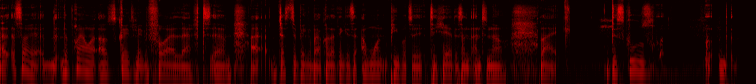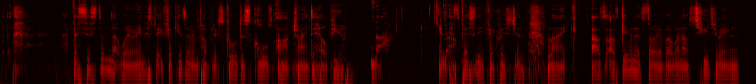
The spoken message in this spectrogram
Uh, sorry, the, the point I, was going to make before I left, um, uh, just to bring back, because I think is I want people to, to hear this and, and to know, like, the schools the system that we're in, if your kids are in public school, the schools aren't trying to help you. Nah. Especially if you're Christian. Like I was, I was given a story about when I was tutoring,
